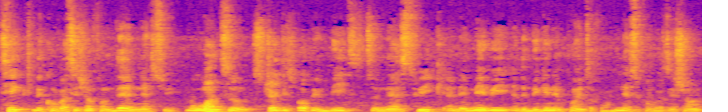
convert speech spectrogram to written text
take the conversation from there next week. We want to stretch this up a bit to next week, and then maybe in the beginning point of our next conversation,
